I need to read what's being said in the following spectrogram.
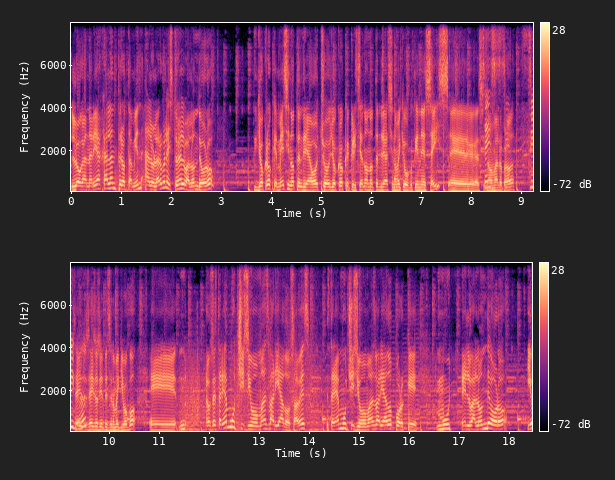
lo ganaría Haaland, pero también a lo largo de la historia del Balón de Oro, yo creo que Messi no tendría ocho, yo creo que Cristiano no tendría, si no me equivoco, tiene seis, eh, si no mal recuerdo. sí, ¿no? seis o siete, si no me equivoco. Eh, o sea, estaría muchísimo más variado, ¿sabes? Estaría muchísimo más variado porque el Balón de Oro... Y,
